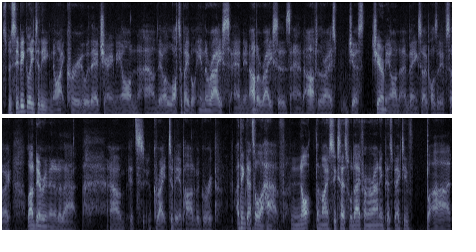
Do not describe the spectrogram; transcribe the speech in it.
specifically to the Ignite crew who were there cheering me on. Um, there were lots of people in the race and in other races and after the race just cheering me on and being so positive. So loved every minute of that. Um, it's great to be a part of a group. I think that's all I have. Not the most successful day from a running perspective, but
